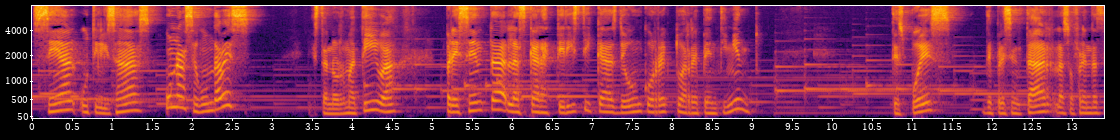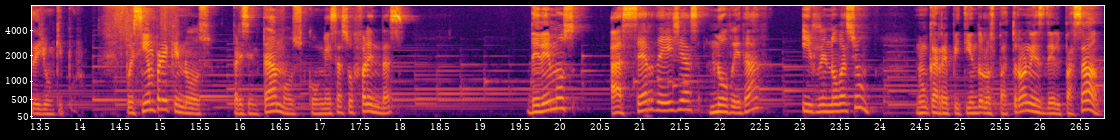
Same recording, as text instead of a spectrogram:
sean utilizadas una segunda vez. Esta normativa presenta las características de un correcto arrepentimiento después de presentar las ofrendas de Yom Kippur. Pues siempre que nos presentamos con esas ofrendas, debemos hacer de ellas novedad y renovación, nunca repitiendo los patrones del pasado.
